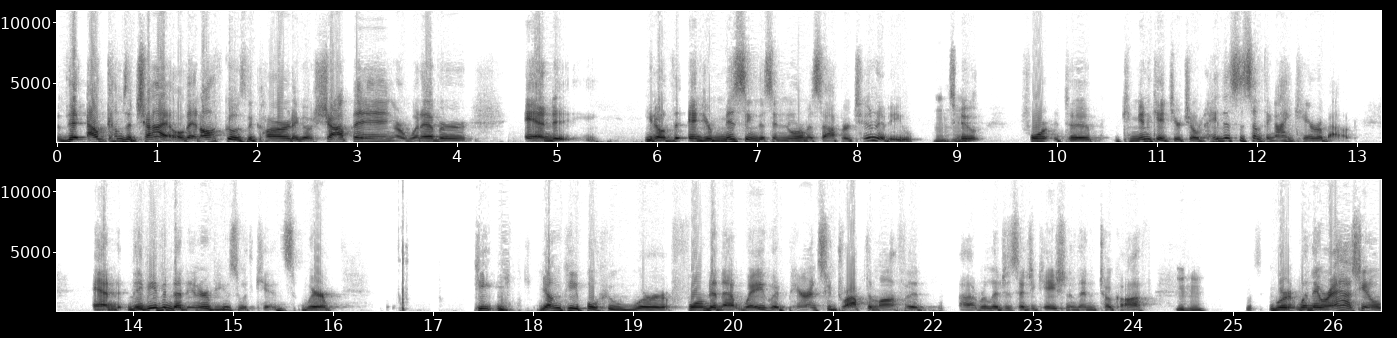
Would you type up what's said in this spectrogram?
the, out comes a child and off goes the car to go shopping or whatever. And you know the, and you're missing this enormous opportunity mm-hmm. to for to communicate to your children hey this is something i care about and they've even done interviews with kids where he, young people who were formed in that way, who had parents who dropped them off at uh, religious education and then took off, mm-hmm. were, when they were asked, you know,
